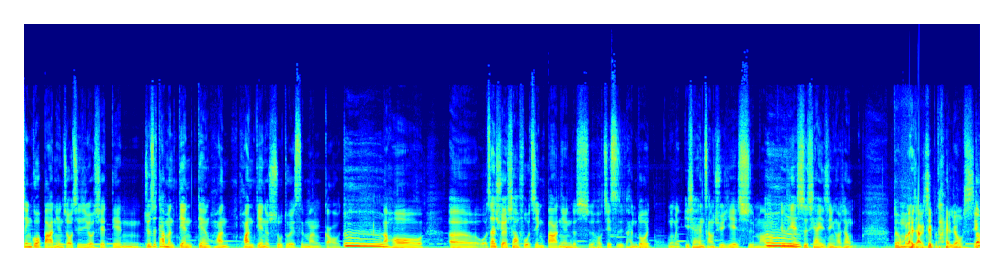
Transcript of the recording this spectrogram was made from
经过八年之后，其实有些店就是他们店店换换店的速度也是蛮高的。嗯，然后呃，我在学校附近八年的时候，其实很多我们以前很常去夜市嘛，嗯。可是夜市现在已经好像对我们来讲是不太流行，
